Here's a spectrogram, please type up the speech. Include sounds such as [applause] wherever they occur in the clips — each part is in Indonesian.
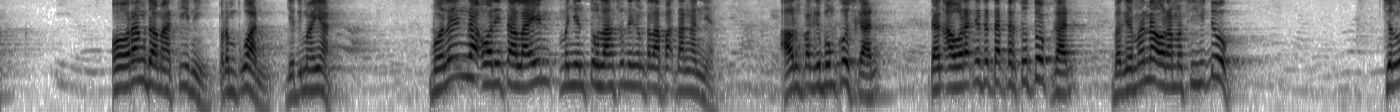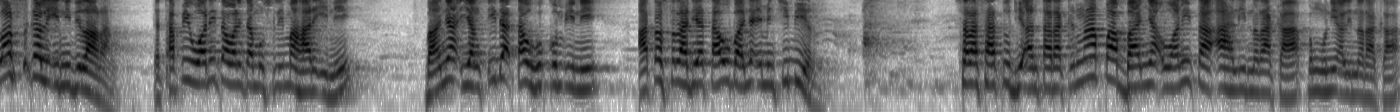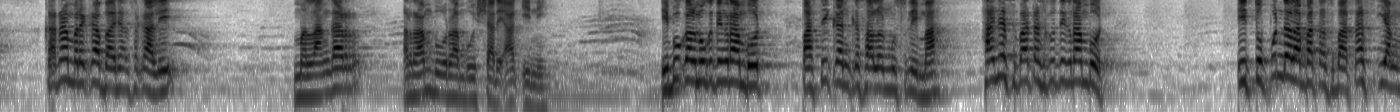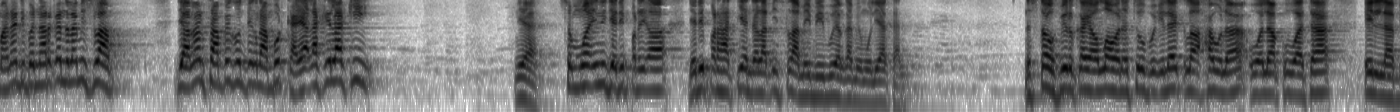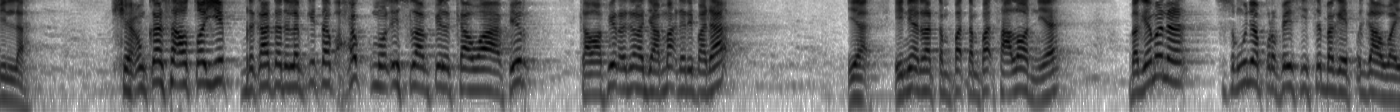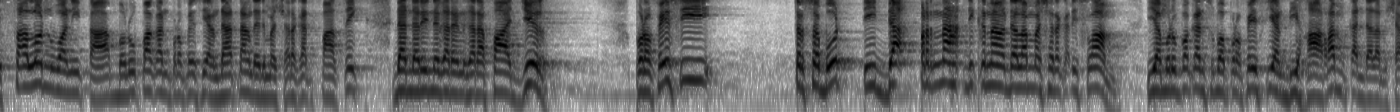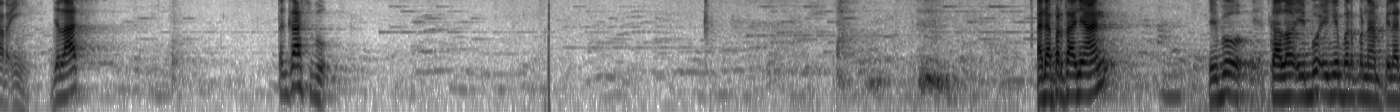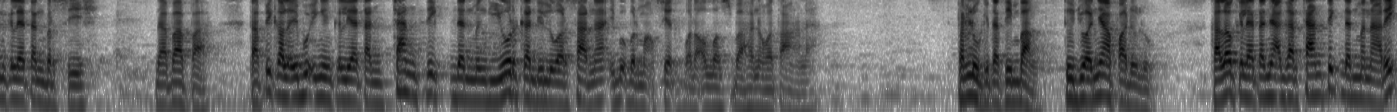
orang udah mati nih, perempuan, jadi mayat. Boleh enggak wanita lain menyentuh langsung dengan telapak tangannya? Harus pakai bungkus kan? Dan auratnya tetap tertutup kan? Bagaimana orang masih hidup? Jelas sekali ini dilarang. Tetapi wanita-wanita muslimah hari ini banyak yang tidak tahu hukum ini atau setelah dia tahu banyak yang mencibir. Salah satu di antara kenapa banyak wanita ahli neraka, penghuni ahli neraka, karena mereka banyak sekali melanggar rambu-rambu syariat ini. Ibu kalau mau gunting rambut, pastikan ke salon muslimah hanya sebatas gunting rambut. Itu pun dalam batas-batas yang mana dibenarkan dalam Islam. Jangan sampai gunting rambut kayak laki-laki. Ya, semua ini jadi per, uh, jadi perhatian dalam Islam ibu-ibu yang kami muliakan. Nastaghfiruka ya Allah wa natubu ilaik la haula wa la quwata illa billah. Syekh Unkasa Al-Tayyib berkata dalam kitab Hukmul Islam fil Kawafir. Kawafir adalah jamak daripada ya, ini adalah tempat-tempat salon ya. Bagaimana? Sesungguhnya profesi sebagai pegawai salon wanita merupakan profesi yang datang dari masyarakat fasik dan dari negara-negara fajir. Profesi tersebut tidak pernah dikenal dalam masyarakat Islam yang merupakan sebuah profesi yang diharamkan dalam syar'i. Jelas? Tegas, Bu. Ada pertanyaan? Ibu, kalau ibu ingin berpenampilan kelihatan bersih, tidak apa-apa. Tapi kalau ibu ingin kelihatan cantik dan menggiurkan di luar sana, ibu bermaksiat kepada Allah Subhanahu wa taala. Perlu kita timbang. Tujuannya apa dulu? Kalau kelihatannya agar cantik dan menarik,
